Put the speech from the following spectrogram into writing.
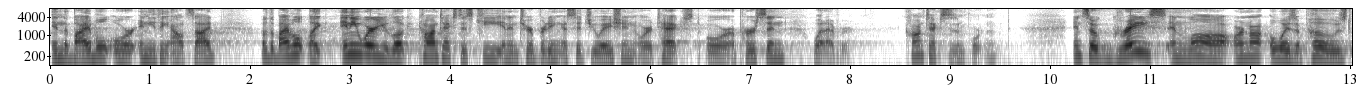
in the Bible or anything outside of the Bible. Like anywhere you look, context is key in interpreting a situation or a text or a person, whatever. Context is important. And so grace and law are not always opposed.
